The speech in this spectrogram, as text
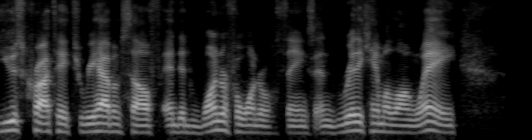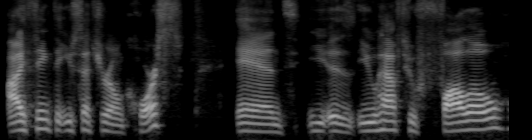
used karate to rehab himself and did wonderful, wonderful things and really came a long way. I think that you set your own course and you have to follow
